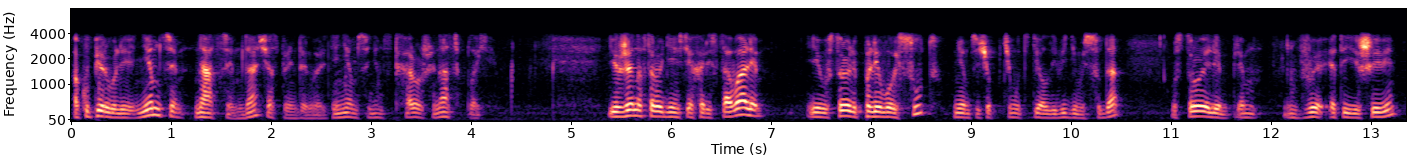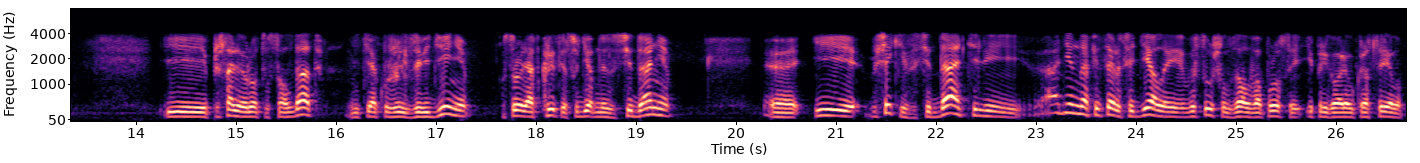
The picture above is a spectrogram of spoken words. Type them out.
оккупировали немцы, нациям, да, сейчас принято говорить, не немцы, немцы-то хорошие, нации плохие. И уже на второй день всех арестовали, и устроили полевой суд, немцы еще почему-то делали видимость суда, устроили прям в этой Ешиве, и прислали роту солдат, и те окружили заведение, устроили открытое судебное заседание, и всяких заседателей, один офицер сидел и выслушал, зал вопросы и приговорил к расстрелу.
